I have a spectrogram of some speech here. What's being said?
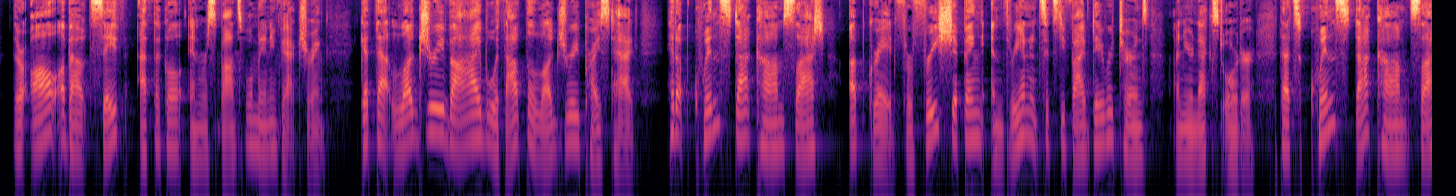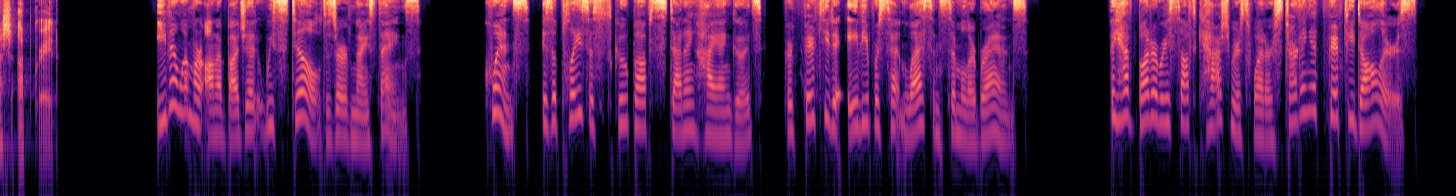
They're all about safe, ethical, and responsible manufacturing. Get that luxury vibe without the luxury price tag. Hit up quince.com slash upgrade for free shipping and 365 day returns on your next order. That's quince.com slash upgrade. Even when we're on a budget, we still deserve nice things. Quince is a place to scoop up stunning high-end goods for 50 to 80% less than similar brands. They have buttery soft cashmere sweaters starting at $50,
